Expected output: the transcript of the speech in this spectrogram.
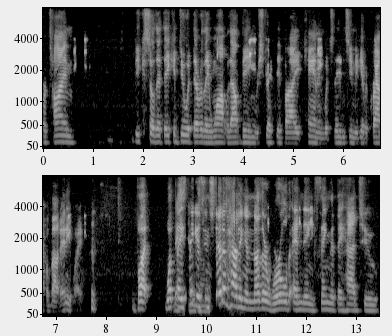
or time, so that they could do whatever they want without being restricted by canon, which they didn't seem to give a crap about anyway. but what They they, think is instead of having another world-ending thing that they had to,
